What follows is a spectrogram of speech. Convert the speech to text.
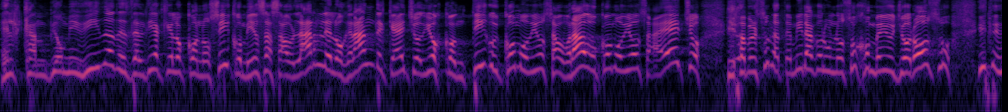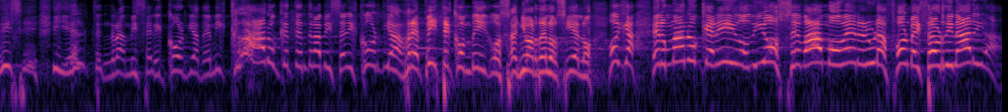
Él cambió mi vida desde el día que lo conocí. Comienzas a hablarle lo grande que ha hecho Dios contigo y cómo Dios ha obrado, cómo Dios ha hecho. Y la persona te mira con unos ojos medio llorosos y te dice, y Él tendrá misericordia de mí. Claro que tendrá misericordia. Repite conmigo, Señor de los cielos. Oiga, hermano querido, Dios se va a mover en una forma extraordinaria.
